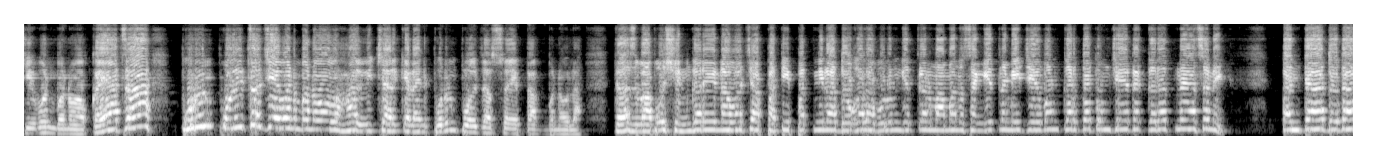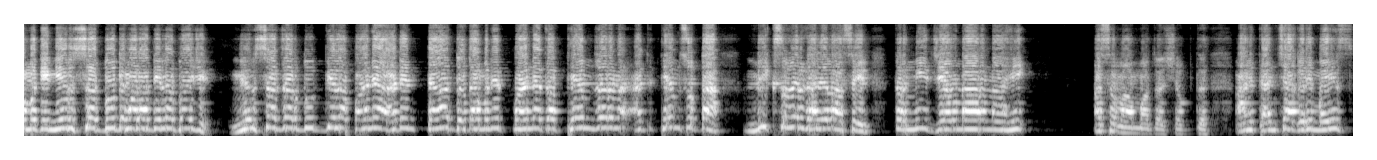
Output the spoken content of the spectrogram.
जेवण बनवावं. कयाचा? पुरणपोळीचं जेवण बनवावं हा विचार केला आणि पुरणपोळीचा स्वयंपाक बनवला. त्याच बापू शिंगरे नावाच्या पती पत्नीला दोघाला बोलून घेतलं आणि मामानं सांगितलं मी जेवण करतो तुमच्या इथे करत नाही असं नाही. पण त्या दुधामध्ये निरस दूध मला दिलं पाहिजे. निरस जर दूध दिलं पाण्या आणि त्या दुधामध्ये पाण्याचा थेंब जर थेंब सुद्धा मिक्स जर झालेला असेल तर मी जेवणार नाही. असं मामाचा शब्द. आणि त्यांच्या घरी म्हैस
